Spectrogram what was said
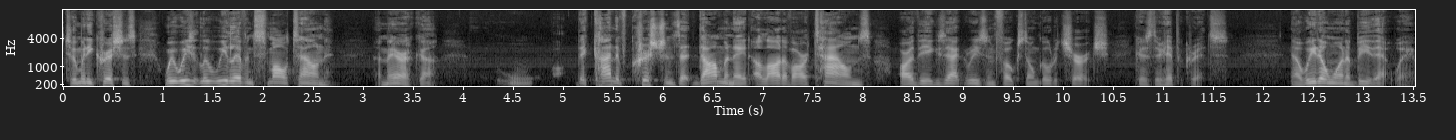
Too many Christians, we, we, we live in small town America the kind of Christians that dominate a lot of our towns are the exact reason folks don't go to church because they're hypocrites. Now, we don't want to be that way.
